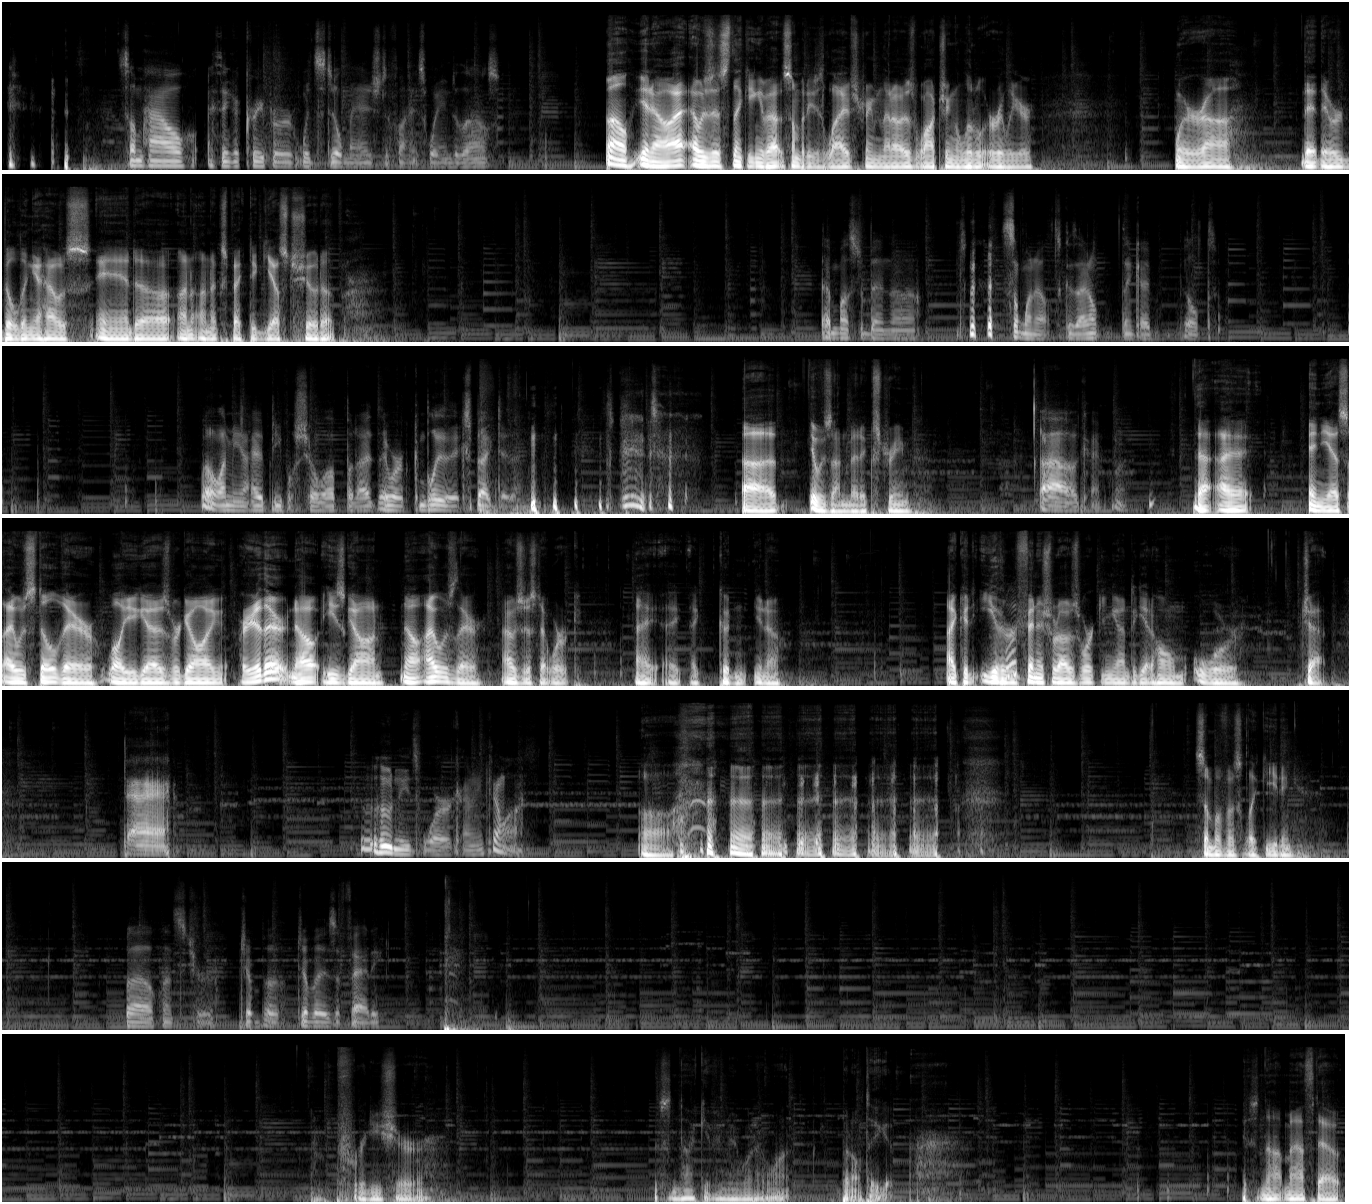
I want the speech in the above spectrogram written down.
Somehow, I think a creeper would still manage to find its way into the house. Well, you know, I, I was just thinking about somebody's live stream that I was watching a little earlier, where uh, they they were building a house and uh, an unexpected guest showed up. That must have been uh, someone else because I don't think I built. Well, I mean, I had people show up, but I, they were completely expected. I mean. Uh, it was on Medic stream. Ah, okay. Well, That I, and yes, I was still there while you guys were going. Are you there? No, he's gone. No, I was there. I was just at work. I I, I couldn't, you know. I could either What? finish what I was working on to get home or chat. ah. Who needs work? I mean, come on. Oh. Some of us like eating. Well, that's true. Jubba, Jubba is a fatty. Pretty sure. This is not giving me what I want, but I'll take it. It's not mathed out,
